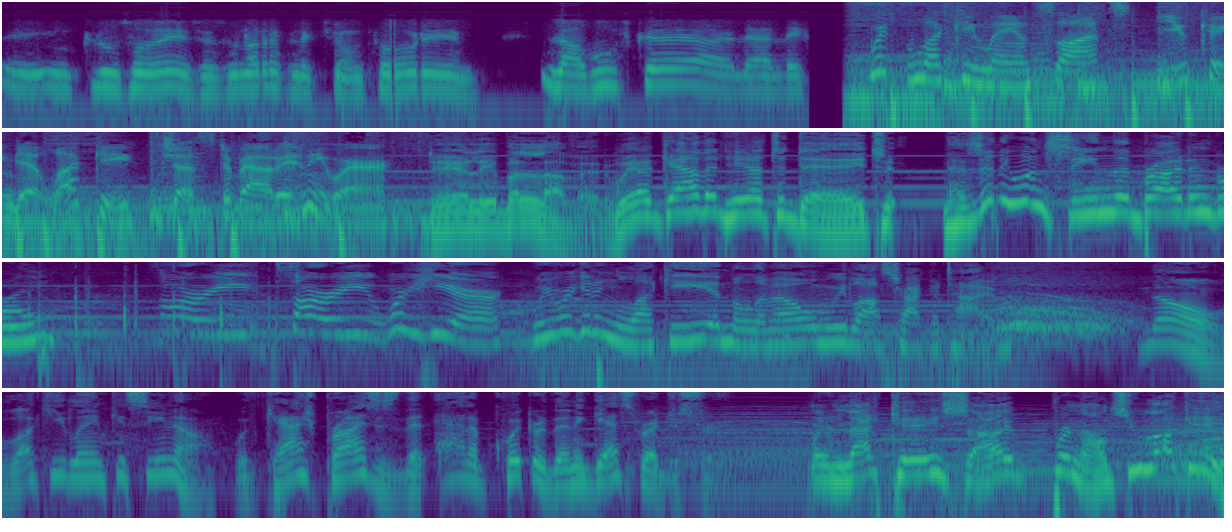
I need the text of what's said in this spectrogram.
eh, incluso de eso, es una reflexión sobre la búsqueda de la With lucky landslots, you can get lucky just about anywhere. Dearly beloved, we are gathered here today to. Has anyone seen the bride and groom? Sorry, sorry, we're here. We were getting lucky in the limo and we lost track of time. No, Lucky Land Casino, with cash prizes that add up quicker than a guest registry. In that case, I pronounce you lucky.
